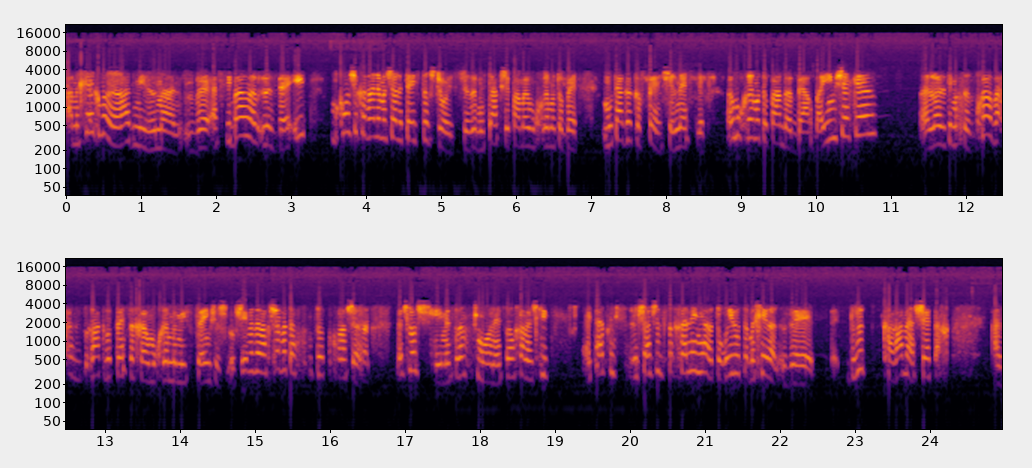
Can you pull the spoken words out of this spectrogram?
המחיר כבר ירד מזמן, והסיבה לזה היא כמו שקרה למשל לטייסטרס צ'ויס, שזה מותג שפעם היו מוכרים אותו במותג הקפה של נסטלה. היו מוכרים אותו פעם ב-40 שקל, אני לא יודעת אם אתה זוכר, ואז רק בפסח היו מוכרים במבצעים של 30 וזה, ועכשיו אתה יכול למצוא כל השנה ב-30, 28, 25, כי הייתה דרישה של צרכנים, יאללה, תורידו את המחיר, זה פשוט קרה מהשטח. אז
